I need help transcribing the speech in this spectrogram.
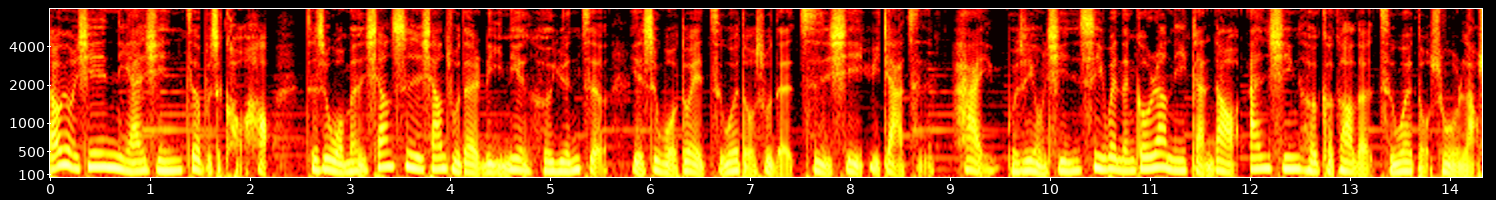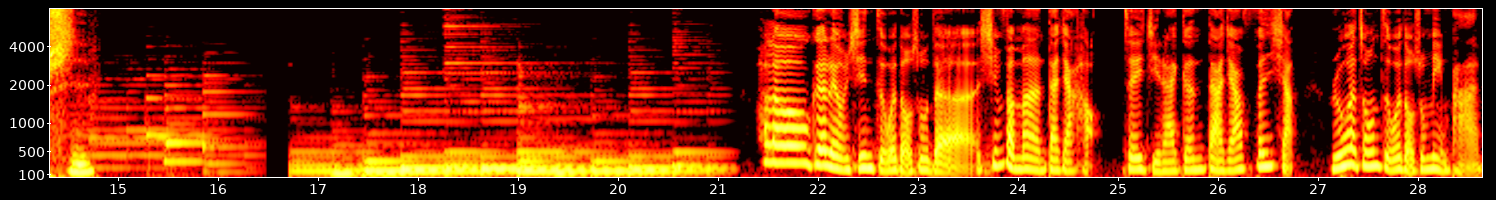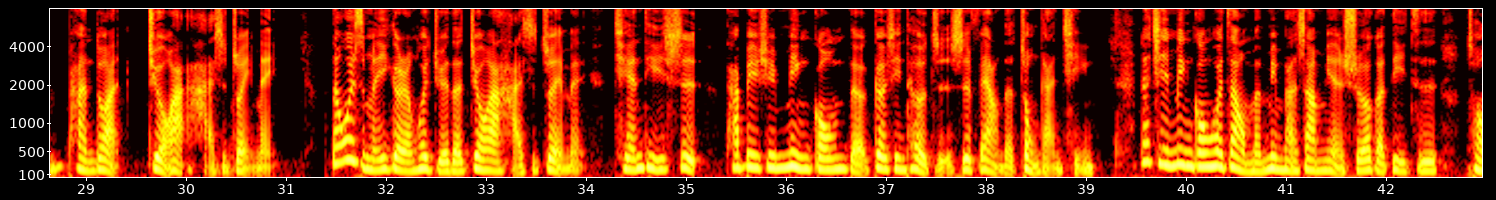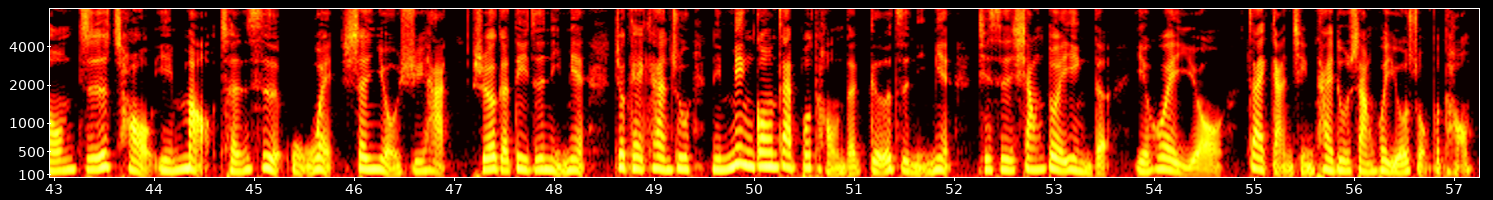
找永新，你安心，这不是口号，这是我们相识相处的理念和原则，也是我对紫微斗数的自信与价值。嗨，我是永新，是一位能够让你感到安心和可靠的紫微斗数老师。Hello，各位永新紫微斗数的新粉们，大家好！这一集来跟大家分享如何从紫微斗数命盘判断。旧爱还是最美。那为什么一个人会觉得旧爱还是最美？前提是他必须命宫的个性特质是非常的重感情。那其实命宫会在我们命盘上面十二个地支，从子丑寅卯辰巳午未申酉戌亥十二个地支里面，就可以看出你命宫在不同的格子里面，其实相对应的也会有在感情态度上会有所不同。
